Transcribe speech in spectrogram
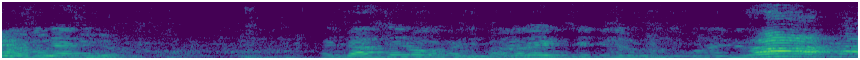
असू दे, असू दे. जात नाही नव्हं खाली. जरा एक सेकंद उठतो. कोणाला-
